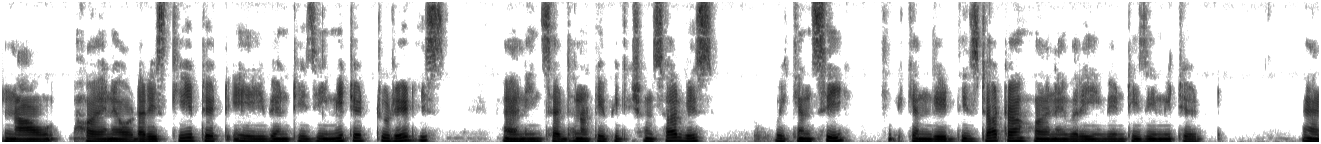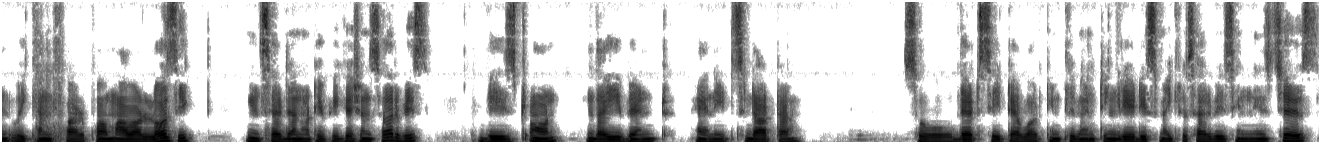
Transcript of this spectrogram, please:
now when an order is created, a event is emitted to Redis and inside the notification service we can see we can get this data whenever event is emitted. And we can perform our logic inside the notification service based on the event and its data. So that's it about implementing redis microservice in nest.js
